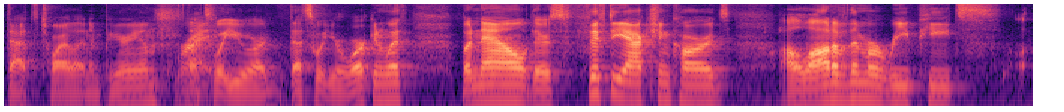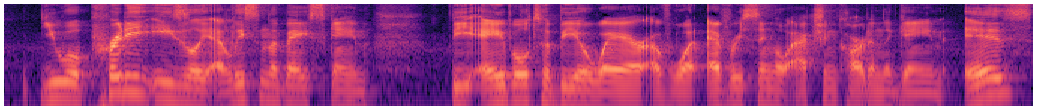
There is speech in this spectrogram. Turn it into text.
that's twilight imperium. Right. that's what you are that's what you're working with. But now there's 50 action cards. A lot of them are repeats. You will pretty easily at least in the base game be able to be aware of what every single action card in the game is.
